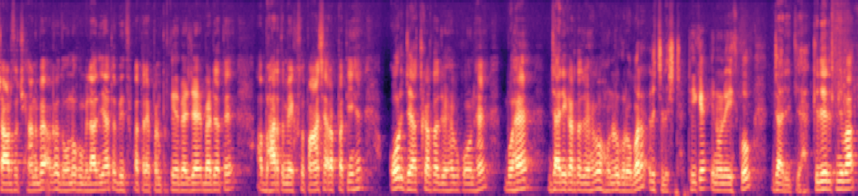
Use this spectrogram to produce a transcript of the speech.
चार सौ छियानवे, अगर दोनों को मिला दिया है तो विश्व का तिरपन प्रतिशत बैठ जाए, बैठ जाते हैं। अब भारत में एक सौ पाँच अरबपति हैं, और जांचकर्ता जो है वो कौन है? वो है, जारीकर्ता जो है वो होनर ग्रोबर रिच लिस्ट ठीक है, इन्होंने इसको जारी किया है। क्लियर इतनी बात?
